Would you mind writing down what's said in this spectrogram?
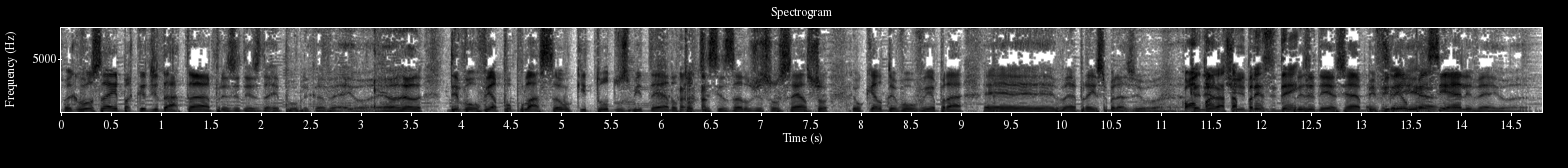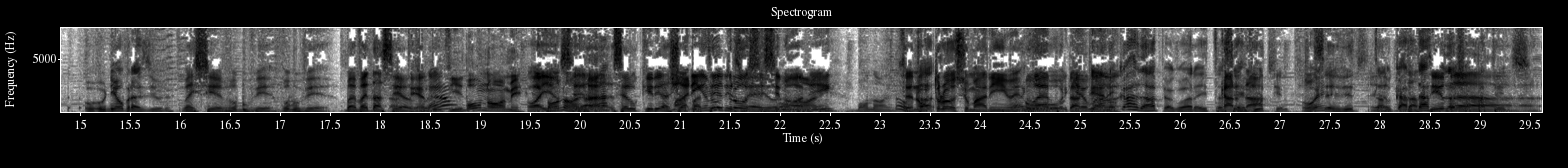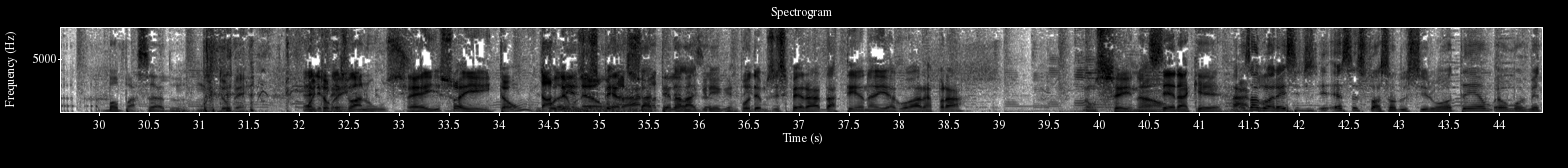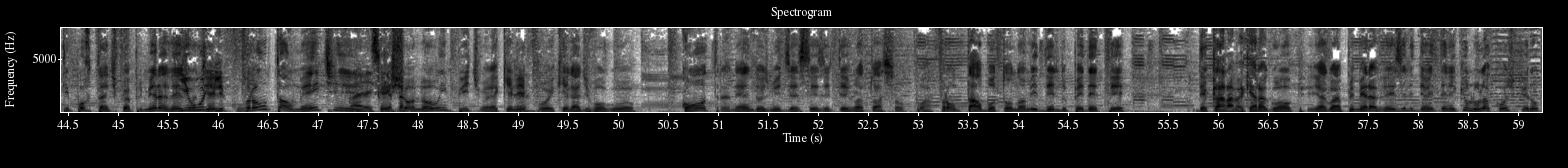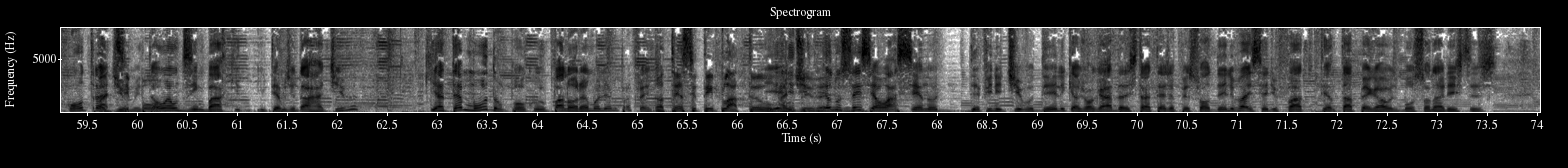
Foi que vou sair pra candidatar à presidência da República, velho. Eu, eu devolver a população que todos me deram, todos esses anos de sucesso, eu quero devolver pra, é, é, pra esse Brasil. Qual Candidato a presidente? Presidência, é. Me filiei ao Seria- PSL, velho. União Brasil, né? Vai ser, vamos ver, vamos ver. Mas vai dar certo. Datena é um duvido. bom nome. Olha, Bom nome, né? Você não queria achar Marinho não Patênis, trouxe velho? esse Bom nome, nome. hein? Bom nome. Você não trouxe o Marinho, hein? Não é o porque Datena, o Tá no cardápio agora aí, tá Cardápio? servido. Oi? Tá servido. Tá É, no cardápio da Datena, Chapa Tênis. Bom passado. Muito bem. Muito ele fez bem. o anúncio. É isso aí. Então, Datena, podemos não, esperar. da Datena Lagrega. Podemos esperar da Atena aí agora pra. Não sei, não. Será que. Ah, Mas agora, esse- essa situação do Ciro ontem é um, é um movimento importante. Foi a primeira vez E onde ele frontalmente Ah, questionou o impeachment, né? Que ele foi, que ele advogou contra, né? Em 2016 ele teve uma atuação porra, frontal, botou o nome dele, do PDT, declarava que era golpe. E agora, a primeira vez, ele deu a entender que o Lula conspirou contra a Dilma. Participou. Então é um desembarque em termos de narrativa que até muda um pouco o panorama olhando pra frente. Até se tem Platão. E eu velho. não sei se é um aceno definitivo dele, que a jogada, a estratégia pessoal dele vai ser de fato tentar pegar os bolsonaristas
